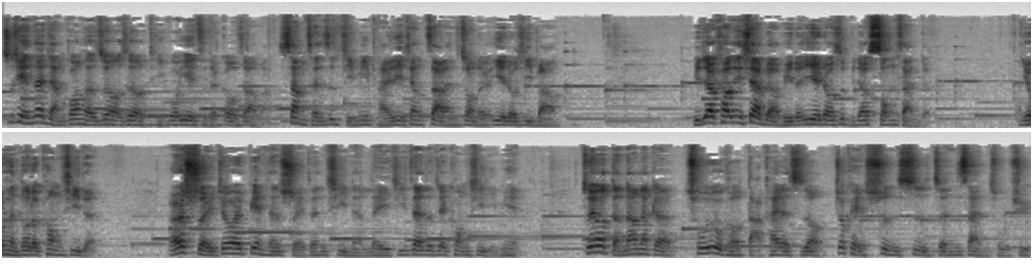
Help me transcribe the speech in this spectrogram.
之前在讲光合作用的时候，有提过叶子的构造嘛？上层是紧密排列，像栅栏状的叶肉细胞，比较靠近下表皮的叶肉是比较松散的，有很多的空隙的，而水就会变成水蒸气呢，累积在这些空隙里面，最后等到那个出入口打开的时候，就可以顺势蒸散出去。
